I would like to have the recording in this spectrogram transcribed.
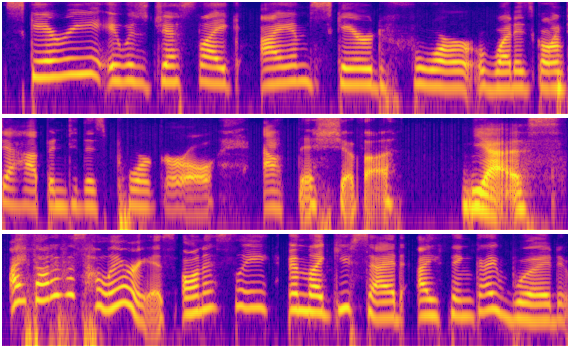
scary it was just like i am scared for what is going to happen to this poor girl at this shiva Yes. i thought it was hilarious honestly and like you said i think i would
